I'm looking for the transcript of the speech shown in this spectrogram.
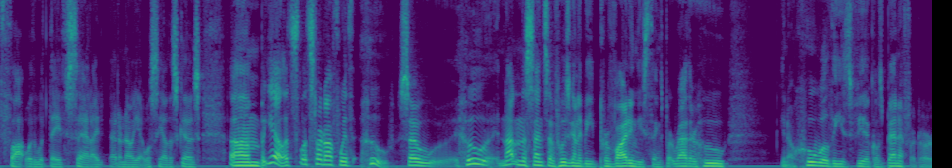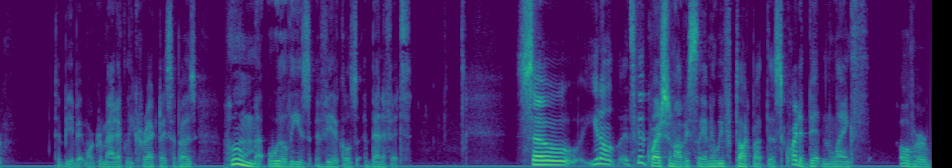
thought with what they've said. I, I don't know yet. We'll see how this goes. Um, but yeah, let's let's start off with who. So who, not in the sense of who's going to be providing these things, but rather who, you know, who will these vehicles benefit, or to be a bit more grammatically correct, I suppose, whom will these vehicles benefit? So you know, it's a good question. Obviously, I mean, we've talked about this quite a bit in length over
